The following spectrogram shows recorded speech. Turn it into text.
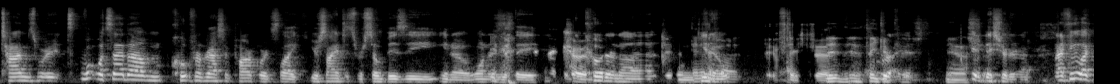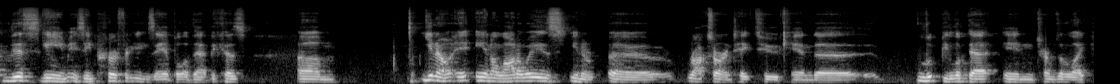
times where it's what's that um quote from Jurassic Park where it's like your scientists were so busy, you know, wondering if they Could, could or not, You know, if they should. Did you think Right. it? Yeah, if sure. they should or not. I feel like this game is a perfect example of that because, um, you know, in, in a lot of ways, you know, uh, Rockstar and Take Two can uh, look, be looked at in terms of like,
